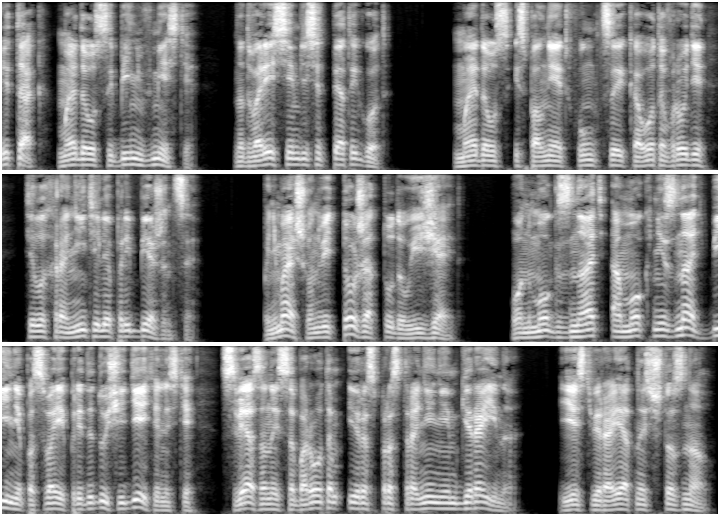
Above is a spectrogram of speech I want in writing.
Итак, Медоуз и Бинь вместе. На дворе 75-й год. Мэдоуз исполняет функции кого-то вроде телохранителя при беженце. Понимаешь, он ведь тоже оттуда уезжает. Он мог знать, а мог не знать Биня по своей предыдущей деятельности, связанной с оборотом и распространением героина. Есть вероятность, что знал.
